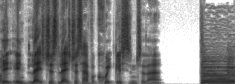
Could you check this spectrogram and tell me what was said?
It- it- let's just let's just have a quick listen to that.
